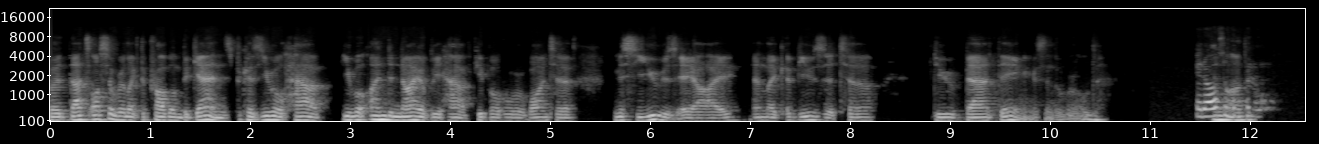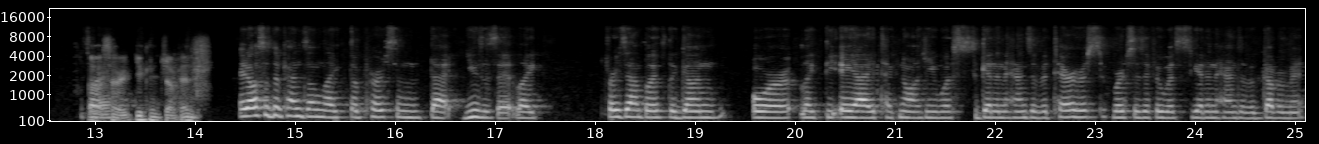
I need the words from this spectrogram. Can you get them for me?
but that's also where like the problem begins because you will have you will undeniably have people who will want to misuse ai and like abuse it to do bad things in the world it also depends oh, sorry. Oh, sorry you can jump in it also depends on like the person that uses it like for example if the gun or like the AI technology was to get in the hands of a terrorist versus if it was to get in the hands of a government,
